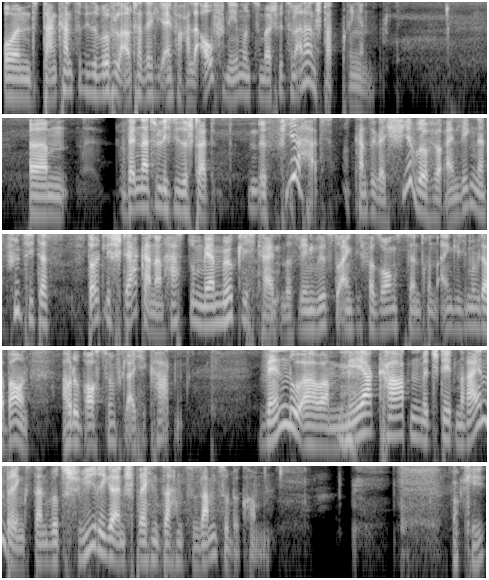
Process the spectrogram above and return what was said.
Und dann kannst du diese Würfel auch tatsächlich einfach alle aufnehmen und zum Beispiel zu einer anderen Stadt bringen. Ähm, wenn natürlich diese Stadt eine 4 hat, kannst du gleich vier Würfel reinlegen, dann fühlt sich das deutlich stärker an, dann hast du mehr Möglichkeiten. Deswegen willst du eigentlich Versorgungszentren eigentlich immer wieder bauen. Aber du brauchst fünf gleiche Karten. Wenn du aber mehr Karten mit Städten reinbringst, dann wird es schwieriger, entsprechend Sachen zusammenzubekommen. Okay.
